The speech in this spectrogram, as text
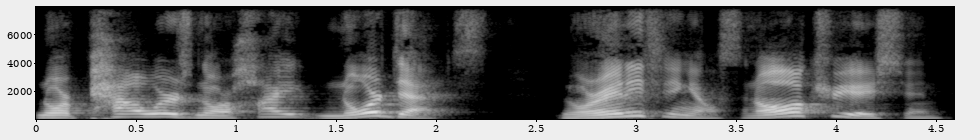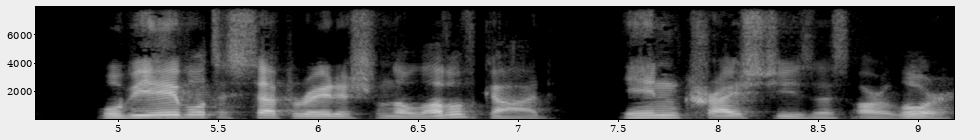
nor powers, nor height, nor depth, nor anything else in all creation will be able to separate us from the love of God in Christ Jesus our Lord.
